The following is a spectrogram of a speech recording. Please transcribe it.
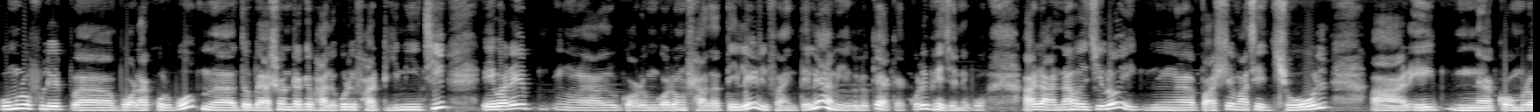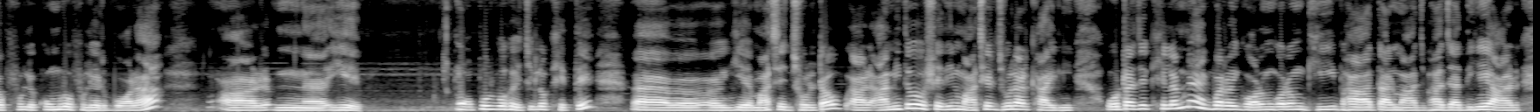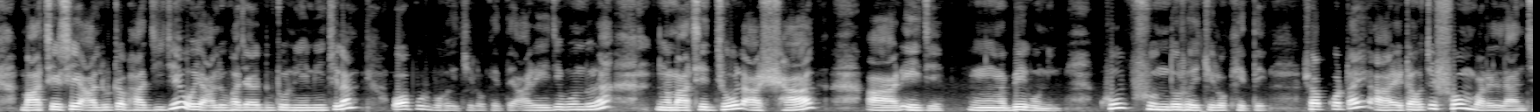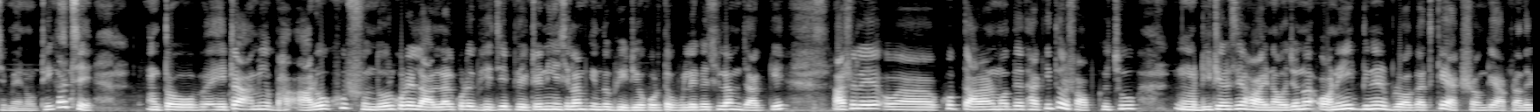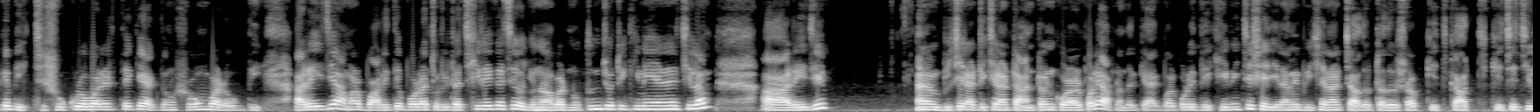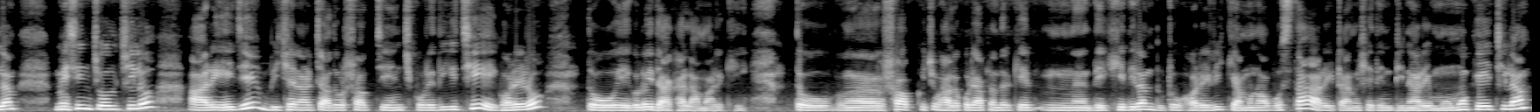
কুমড়ো ফুলের বড়া করব তো বেসনটাকে ভালো করে ফাটিয়ে নিয়েছি। এবারে গরম গরম সাদা তেলে, রিফাইন তেলে আমি এগুলোকে এক এক করে ভেজে নেব। আর রান্না হয়েছিল এই পার্শে মাছের ঝোল আর এই কুমড়ো ফুলে, কুমড়ো ফুলের বড়া আর ইয়ে অপূর্ব হয়েছিল খেতে। ইয়ে মাছের ঝোলটাও। আর আমি তো সেদিন মাছের ঝোল আর খাইনি। ওটা যে খেলাম না, একবার ওই গরম গরম ঘি, ভাত আর মাছ ভাজা দিয়ে আর মাছের সে আলুটা ভাজি যে ওই আলু ভাজা দুটো নিয়ে নিয়েছিলাম। অপূর্ব হয়েছিল খেতে। আর এই যে বন্ধুরা, মাছের ঝোল আর শাক আর এই যে বেগুনি। খুব সুন্দর হয়েছিল খেতে সব কটাই আর এটা হচ্ছে সোমবারের লাঞ্চ মেনু ঠিক আছে? তো এটা আমি আরও খুব সুন্দর করে লাল লাল করে ভেজে প্লেটে নিয়েছিলাম, কিন্তু ভিডিও করতে ভুলে গেছিলাম যাকে আসলে খুব তাড়ার মধ্যে থাকি তো সব কিছু ডিটেলসে হয় না। ওই জন্য অনেক দিনের ব্লগ আজকে একসঙ্গে আপনাদেরকে দিচ্ছি। শুক্রবারের থেকে একদম সোমবার অবধি। আর এই যে আমার বাড়িতে পড়া চটিটা ছিঁড়ে গেছে ওই জন্য আবার নতুন চটি কিনে এনেছিলাম। আর এই যে বিছানা টিছানা টান টান করার পরে আপনাদেরকে একবার করে দেখিয়ে নিচ্ছি। সেদিন আমি বিছানার চাদর টাদর সব কাচ কেচেছিলাম। মেশিন চলছিল আর এই যে বিছানার চাদর সব চেঞ্জ করে দিয়েছি এই ঘরেরও, তো এগুলোই দেখালাম আর কি। তো সব কিছু ভালো করে আপনাদেরকে দেখিয়ে দিলাম দুটো ঘরেরই কেমন অবস্থা। আর এটা আমি সেদিন ডিনারে মোমো খেয়েছিলাম।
